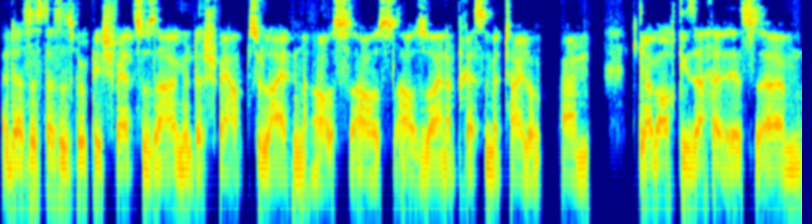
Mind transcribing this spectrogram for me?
Das ist, das ist wirklich schwer zu sagen und das schwer abzuleiten aus, aus, aus so einer Pressemitteilung. Ähm, ich glaube auch die Sache ist, ähm,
